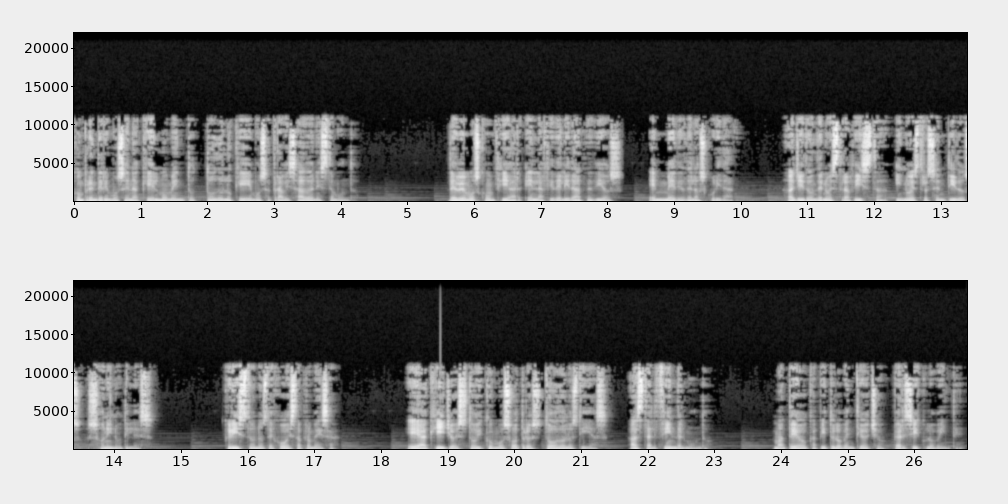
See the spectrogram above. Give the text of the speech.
comprenderemos en aquel momento todo lo que hemos atravesado en este mundo. Debemos confiar en la fidelidad de Dios en medio de la oscuridad, allí donde nuestra vista y nuestros sentidos son inútiles. Cristo nos dejó esta promesa. He aquí yo estoy con vosotros todos los días, hasta el fin del mundo. Mateo capítulo 28, versículo 20.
